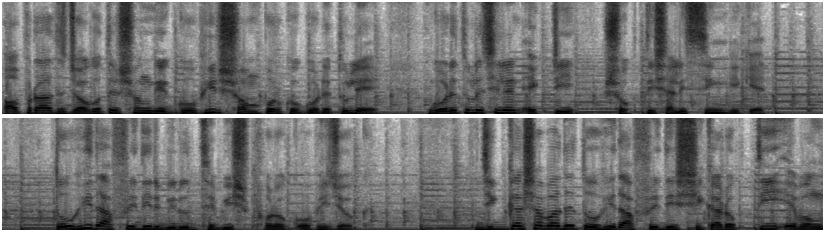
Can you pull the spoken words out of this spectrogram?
অপরাধ জগতের সঙ্গে গভীর সম্পর্ক গড়ে তুলে, গড়ে তুলেছিলেন একটি শক্তিশালী সিন্ডিকেট তৌহিদ আফ্রিদির বিরুদ্ধে বিস্ফোরক অভিযোগ। জিজ্ঞাসাবাদে তৌহিদ আফ্রিদির স্বীকারোক্তি এবং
